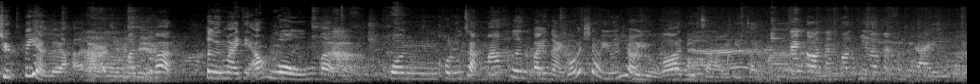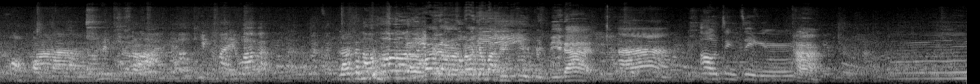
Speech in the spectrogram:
ชุดเปลี่ยนเลยอะค่ะอ่าชีวิตมันเปลี่ยนแบบตื่นมาอีกทีเอ้างงแบบอ่า คนคนรู้จักมากขึ้นไปไหนก็เฉยอยู่เฉยอยู่ก็ดีใจดีใจมาก ในตอนนั้นตอนที่เราตัดสินใจออกมาเราเป็นอิสระเนี่ยคิดไหมว่าแบบเราจะมาถึงเออว่าเราเราจะมาถึงจุดนี้ได้อ่าเอาจริงๆ อ่าอืม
